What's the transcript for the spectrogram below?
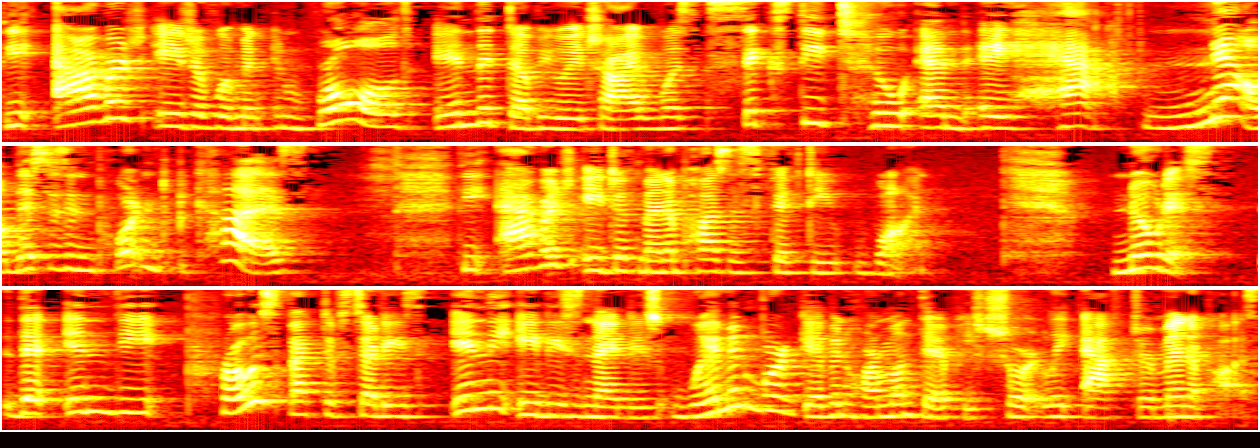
The average age of women enrolled in the WHI was 62 and a half. Now, this is important because the average age of menopause is 51. Notice that in the prospective studies in the 80s and 90s, women were given hormone therapy shortly after menopause.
